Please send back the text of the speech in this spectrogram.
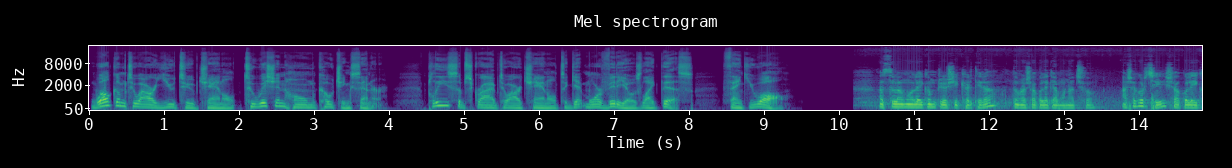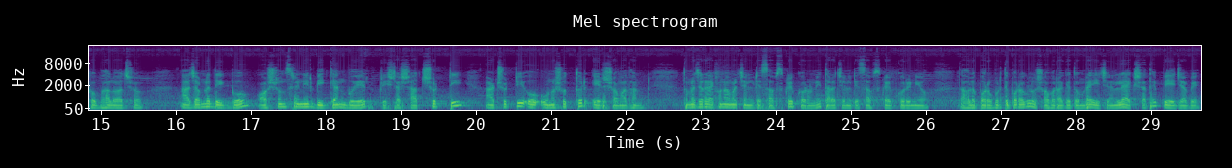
Welcome to our YouTube channel, Tuition Home Coaching Center. Please subscribe to our channel to get more videos like this. Thank you all. আসসালামু আলাইকুম প্রিয় শিক্ষার্থীরা তোমরা সকলে কেমন আছো আশা করছি সকলেই খুব ভালো আছো আজ আমরা দেখব অষ্টম শ্রেণীর বিজ্ঞান বইয়ের পৃষ্ঠা সাতষট্টি আটষট্টি ও উনসত্তর এর সমাধান তোমরা যারা এখনও আমার চ্যানেলটি সাবস্ক্রাইব করনি, তারা চ্যানেলটি সাবস্ক্রাইব করে নিও। তাহলে পরবর্তী পড়াগুলো সবার আগে তোমরা এই চ্যানেলে একসাথে পেয়ে যাবে।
